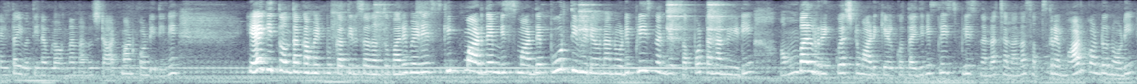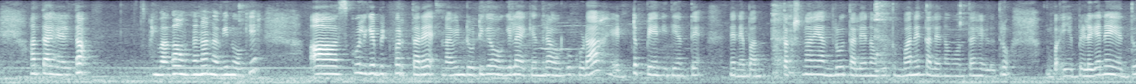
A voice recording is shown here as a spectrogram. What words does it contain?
ಹೇಳ್ತಾ ಇವತ್ತಿನ ಬ್ಲಾಗ್ನ ನಾನು ಸ್ಟಾರ್ಟ್ ಮಾಡ್ಕೊಂಡಿದ್ದೀನಿ. ಹೇಗಿತ್ತು ಅಂತ ಕಮೆಂಟ್ ಮೂಲಕ ತಿಳಿಸೋದಂತೂ ಮರಿಬೇಡಿ. ಸ್ಕಿಪ್ ಮಾಡದೆ ಮಿಸ್ ಮಾಡದೆ, ಪೂರ್ತಿ ವಿಡಿಯೋನ ನೋಡಿ ಪ್ಲೀಸ್ ನನಗೆ ಸಪೋರ್ಟನ್ನು ನೀಡಿ. ಅಂಬಲ್ ರಿಕ್ವೆಸ್ಟ್ ಮಾಡಿ ಕೇಳ್ಕೊತಾ ಇದ್ದೀನಿ. ಪ್ಲೀಸ್ ಪ್ಲೀಸ್ ನನ್ನ ಚಾನಲ್ನ ಸಬ್ಸ್ಕ್ರೈಬ್ ಮಾಡಿಕೊಂಡು ನೋಡಿ ಅಂತ ಹೇಳ್ತಾ ಇವಾಗ ಅವನನ್ನು ನವೀನ್ ಹೋಗಿ ಸ್ಕೂಲಿಗೆ ಬಿಟ್ಟು ಬರ್ತಾರೆ. ನವೀನ್ ಡ್ಯೂಟಿಗೆ ಹೋಗಿಲ್ಲ, ಯಾಕೆಂದರೆ ಅವ್ರಿಗೂ ಕೂಡ ಹೆಡ್ ಪೇನ್ ಇದೆಯಂತೆ. ನೆನೆ ಬಂದ ತಕ್ಷಣವೇ ಅಂದರು ತಲೆನೋವು ತುಂಬಾ ತಲೆನೋವು ಅಂತ ಹೇಳಿದ್ರು. ಬ ಬೆಳಗ್ಗೆ ಎದ್ದು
